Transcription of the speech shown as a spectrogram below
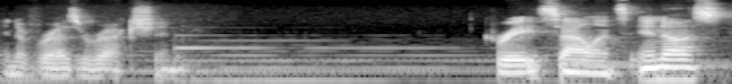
and of resurrection. Create silence in us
